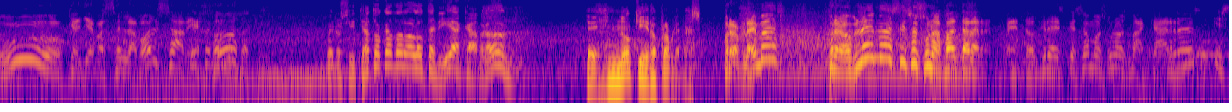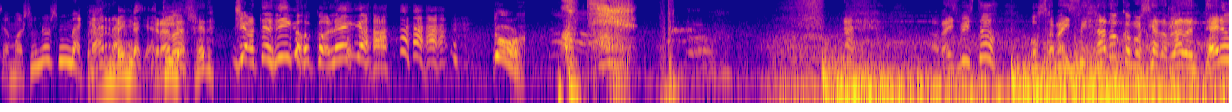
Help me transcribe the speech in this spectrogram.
Uh, ¿Qué llevas en la bolsa, viejo? Pero si te ha tocado la lotería, cabrón. Eh, no quiero problemas. ¿Problemas? ¿Problemas? Eso es una falta de respeto. ¿Crees que somos unos macarras? Que somos unos macarras. Venga ya. ¡Ya te digo, colega! ¿Habéis visto? ¿Os habéis fijado cómo se ha doblado entero?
